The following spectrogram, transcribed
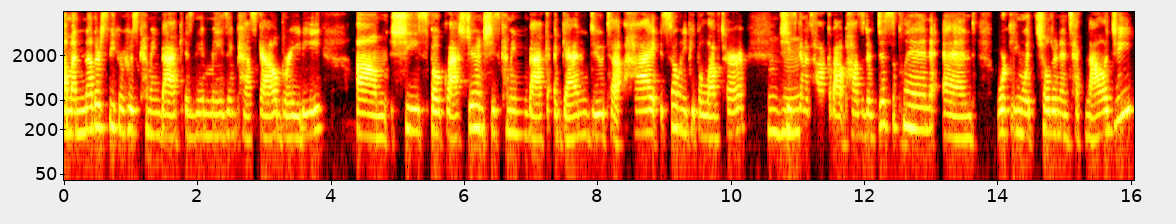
Um, another speaker who's coming back is the amazing Pascal Brady. Um, she spoke last year and she's coming back again due to high, so many people loved her. She's Mhm. going to talk about positive discipline and working with children and technology,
